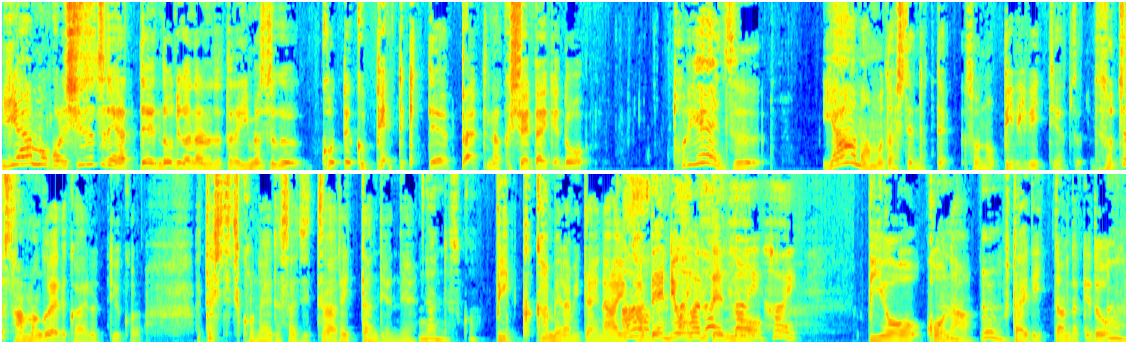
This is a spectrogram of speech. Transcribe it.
いや、もうこれ手術でやってどうにかなるんだったら今すぐこうやってこうペッて切ってバッてなくしちゃいたいけど、とりあえず、ヤーマンも出してんだって。そのビビビってやつ。で、そっちは3万ぐらいで買えるっていうから。私たちこの間さ、実はあれ行ったんだよね。何ですか？ビッグカメラみたいな、ああいう家電量販店の美容コーナー、二人で行ったんだけど、め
